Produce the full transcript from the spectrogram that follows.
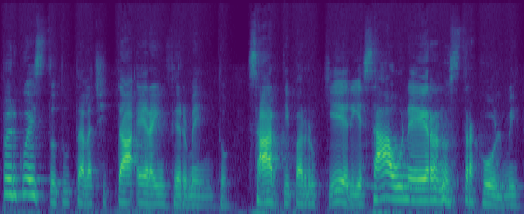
Per questo tutta la città era in fermento. Sarti, parrucchieri e saune erano stracolmi.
